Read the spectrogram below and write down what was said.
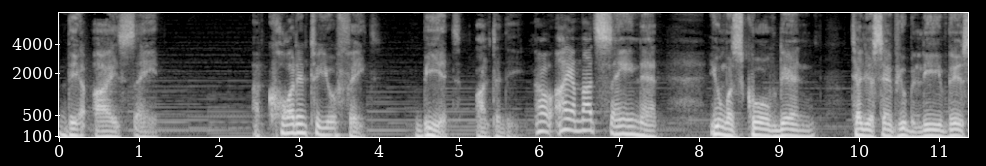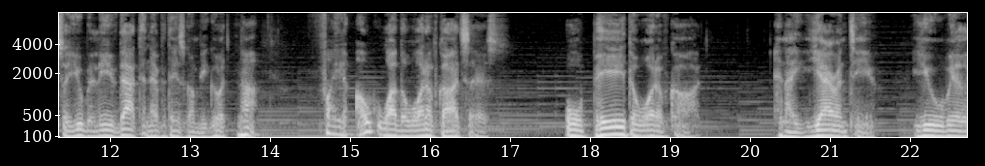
their eyes, saying, According to your faith, be it unto thee. Now, I am not saying that you must go there and tell yourself you believe this or you believe that and everything's going to be good. Now, Find out what the Word of God says. Obey the Word of God. And I guarantee you, you will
